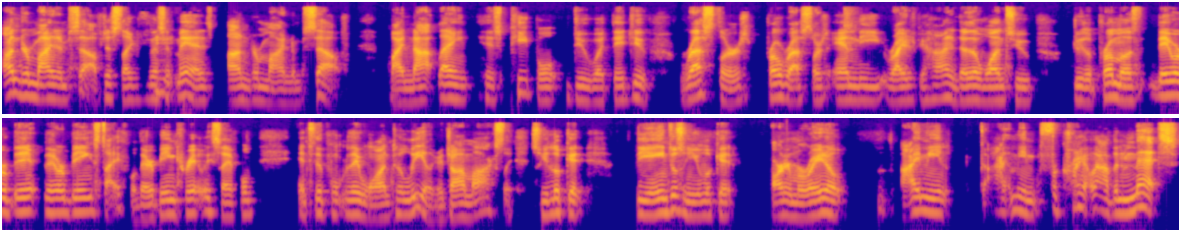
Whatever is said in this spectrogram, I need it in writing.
undermined himself, just like Vincent Mm-hmm. Mann has undermined himself by not letting his people do what they do. Wrestlers, pro wrestlers, and the writers behind it, they're the ones who do the promos. They were being, they were being stifled. They were being creatively stifled, and to the point where they wanted to leave, like a Jon Moxley. So you look at the Angels and you look at Arden Moreno. I mean, I mean, for crying out loud, the Mets,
